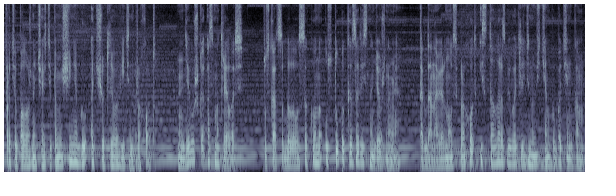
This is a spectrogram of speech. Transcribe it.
В противоположной части помещения был отчетливо виден проход. Девушка осмотрелась. Спускаться было высоко, но уступы казались надежными. Тогда она вернулась в проход и стала разбивать ледяную стенку ботинком.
